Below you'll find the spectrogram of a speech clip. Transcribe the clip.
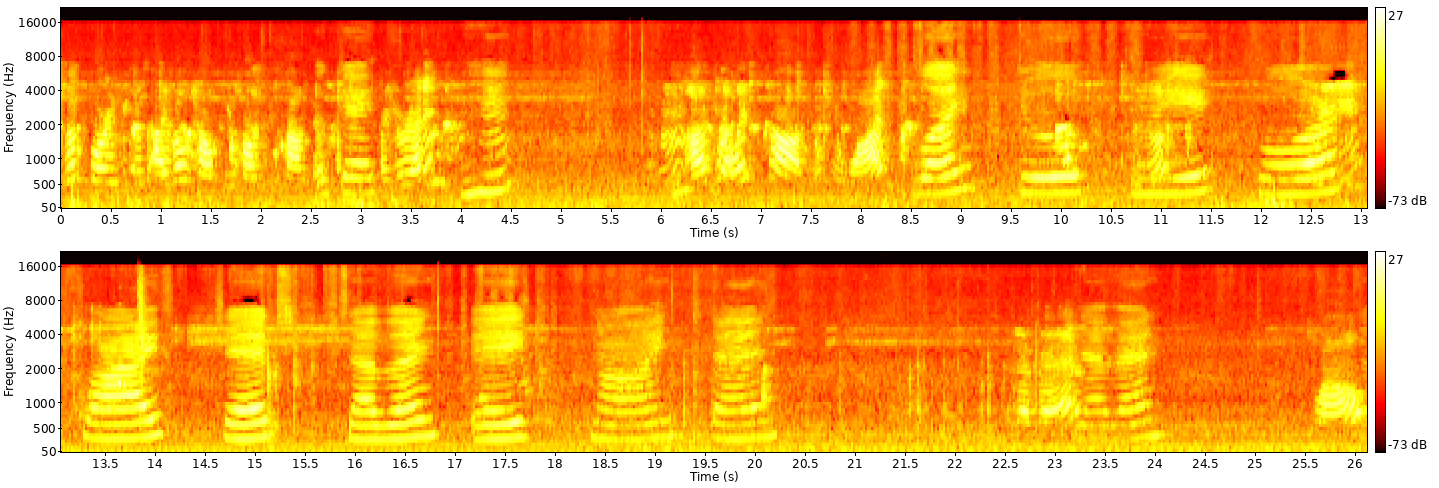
Don't it because I will help you how to count them. Okay. Are you ready? Mm-hmm. Mm-hmm. Okay, let's count. Okay, one, One, two, three, four, three, five, six, seven, eight, nine, ten, eleven, eleven, twelve,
